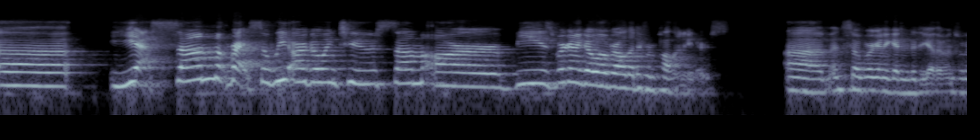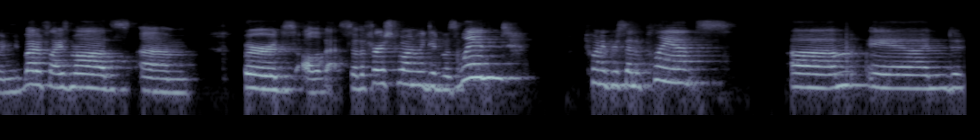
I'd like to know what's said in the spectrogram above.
Uh, yes, some, right, so we are going to, some are bees, we're gonna go over all the different pollinators. Um, and so we're gonna get into the other ones. We're gonna do butterflies, moths, um, birds, all of that. So the first one we did was wind, 20% of plants. Um, and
